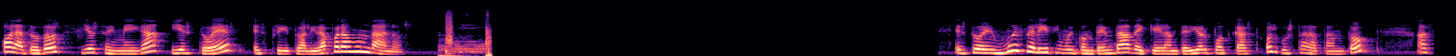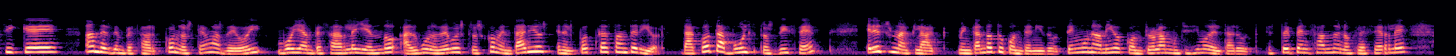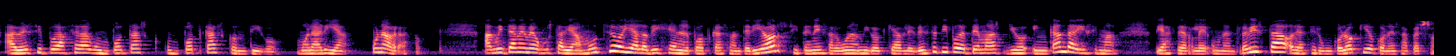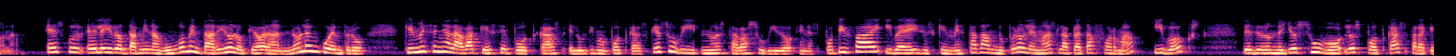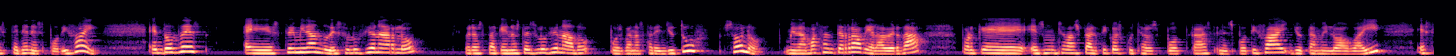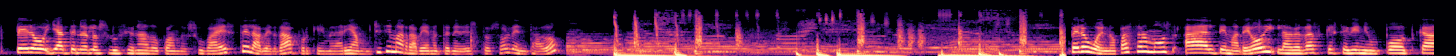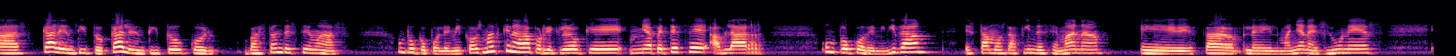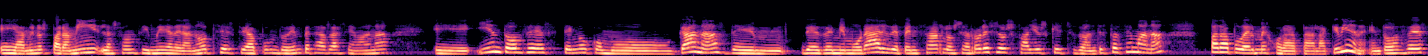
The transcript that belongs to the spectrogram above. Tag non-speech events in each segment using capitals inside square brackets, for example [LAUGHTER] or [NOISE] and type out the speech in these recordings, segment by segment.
Hola a todos, yo soy Meiga y esto es Espiritualidad para Mundanos. Estoy muy feliz y muy contenta de que el anterior podcast os gustara tanto, así que antes de empezar con los temas de hoy, voy a empezar leyendo algunos de vuestros comentarios en el podcast anterior. Dakota Bulls os dice, eres una clack, me encanta tu contenido, tengo un amigo que controla muchísimo del tarot, estoy pensando en ofrecerle a ver si puedo hacer algún podcast, un podcast contigo, molaría, un abrazo. A mí también me gustaría mucho, ya lo dije en el podcast anterior, si tenéis algún amigo que hable de este tipo de temas, yo encantadísima de hacerle una entrevista o de hacer un coloquio con esa persona. He, leído también algún comentario, lo que ahora no lo encuentro, que me señalaba que ese podcast, el último podcast que subí, no estaba subido en Spotify y veréis es que me está dando problemas la plataforma Evox, desde donde yo subo los podcasts para que estén en Spotify. Entonces, eh, estoy mirando de solucionarlo pero hasta que no esté solucionado, pues van a estar en YouTube solo. Me da bastante rabia, la verdad, porque es mucho más práctico escuchar los podcasts en Spotify, yo también lo hago ahí. Espero ya tenerlo solucionado cuando suba este, la verdad, porque me daría muchísima rabia no tener esto solventado. Pero bueno, pasamos al tema de hoy. La verdad es que se viene un podcast calentito, calentito, con bastantes temas un poco polémicos, más que nada porque creo que me apetece hablar un poco de mi vida. Estamos a fin de semana, eh, el mañana es lunes, eh, al menos para mí, las once y media de la noche, estoy a punto de empezar la semana eh, y entonces tengo como ganas de, de, rememorar y de pensar los errores y los fallos que he hecho durante esta semana para poder mejorar para la que viene. Entonces,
